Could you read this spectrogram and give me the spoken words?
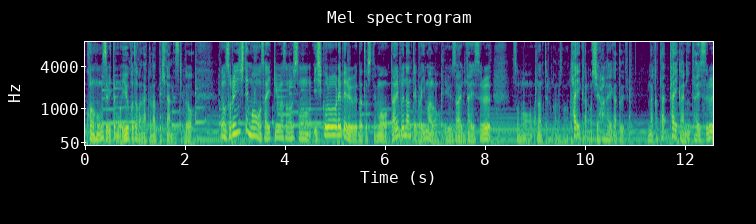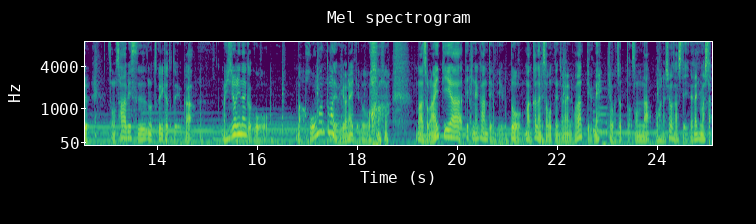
このおむすびってもう言うことがなくなってきたんですけど、でもそれにしても、最近はその、その石ころレベルだとしても、だいぶなんていうか、今のユーザーに対する、その、なんていうのかな、その対価の支払い方でなんか対価に対する、そのサービスの作り方というか、まあ、非常になんかこう、まあ、放慢とまでは言わないけど まあ、その IT や的な観点で言うと、まあ、かなりサボってんじゃないのかなっていうね、今日はちょっとそんなお話をさせていただきました。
